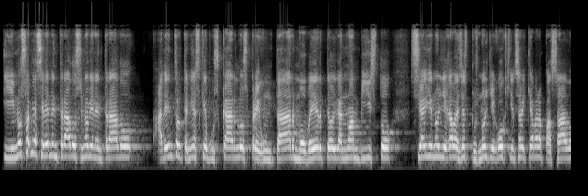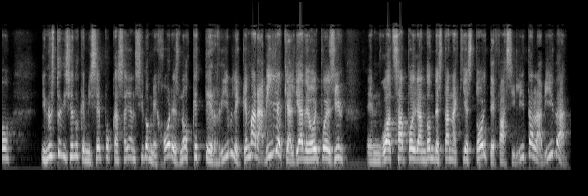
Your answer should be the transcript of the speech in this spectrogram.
y no sabías si habían entrado, si no habían entrado, adentro tenías que buscarlos, preguntar, moverte, oigan, no han visto. Si alguien no llegaba, decías, pues no llegó, quién sabe qué habrá pasado. Y no estoy diciendo que mis épocas hayan sido mejores, no, qué terrible, qué maravilla que al día de hoy puedes decir en WhatsApp, oigan, ¿dónde están? Aquí estoy, te facilita la vida.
